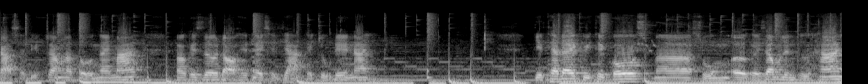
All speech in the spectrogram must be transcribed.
cả sẽ biết rằng là tối ngày mai vào cái giờ đó thì thầy sẽ giảng cái chủ đề này. Tiếp theo đây quý thầy cô uh, xuống ở cái dòng lần thứ hai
